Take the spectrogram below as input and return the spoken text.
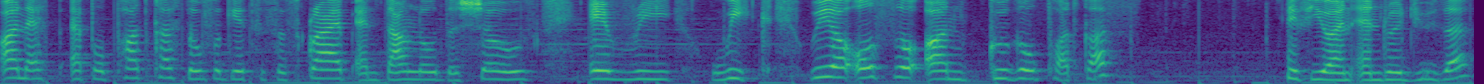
on Apple Podcasts. Don't forget to subscribe and download the shows every week. We are also on Google Podcasts. If you are an Android user,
